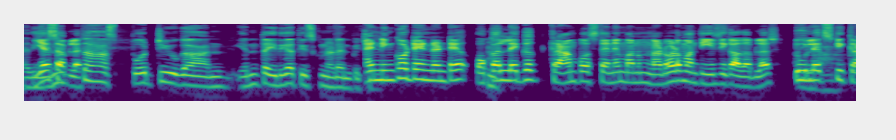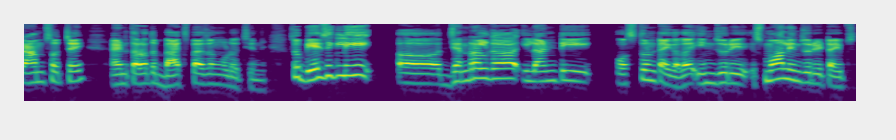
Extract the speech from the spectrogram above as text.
అది. ఎంత స్పోర్టివ్గా ఎంత ఇదిగా తీసుకున్నాడు అండ్ అనిపించింది ఇంకోటి ఏంటంటే ఒక లెగ్ క్రాంప్ వస్తేనే మనం నడవడం అంత ఈజీ కాదు అభిలాష్. టూ. లెగ్స్కి క్రాంప్స్ వచ్చాయి అండ్ తర్వాత బ్యాక్ స్పాజం కూడా వచ్చింది. సో బేసిక్లీ జనరల్గా ఇలాంటి వస్తుంటాయి కదా ఇంజురీ స్మాల్ ఇంజురీ టైప్స్.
